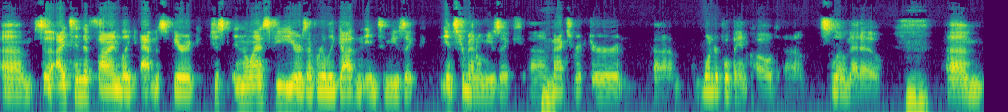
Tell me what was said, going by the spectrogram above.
um, so I tend to find like atmospheric. Just in the last few years, I've really gotten into music, instrumental music. Uh, mm-hmm. Max Richter, um, wonderful band called um, Slow Meadow. Mm-hmm. Um,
